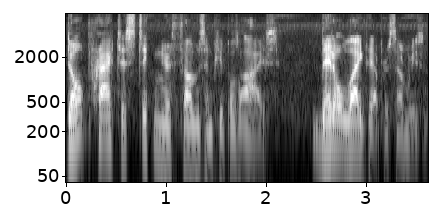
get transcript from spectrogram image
don't practice sticking your thumbs in people's eyes. They don't like that for some reason.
